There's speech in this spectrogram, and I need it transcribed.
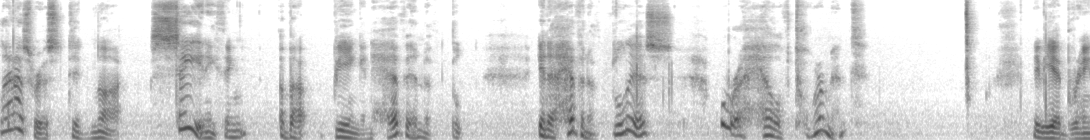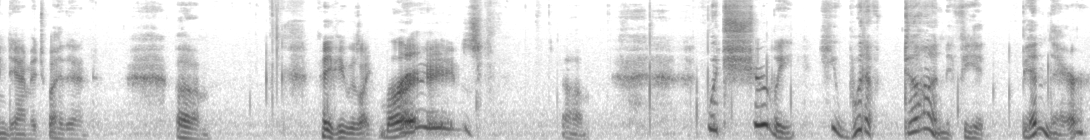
Lazarus did not say anything about being in heaven, of in a heaven of bliss, or a hell of torment. Maybe he had brain damage by then. Um, maybe he was like, brains! Um, which surely he would have done if he had been there.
